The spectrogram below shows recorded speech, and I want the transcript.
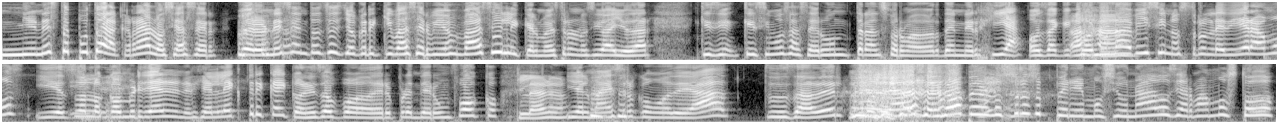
ni en este punto de la carrera lo sé hacer, pero en ese entonces yo creí que iba a ser bien fácil y que el maestro nos iba a ayudar. quisimos hacer un transformador de energía, o sea que con una bici nosotros le diéramos y eso lo convirtiera en energía eléctrica y con eso poder prender un foco. Claro. Y el maestro como de, ah, tú sabes cómo le hace, ¿no? Pero nosotros súper emocionados y armamos todo.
